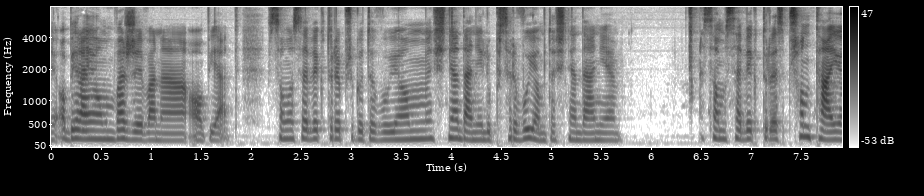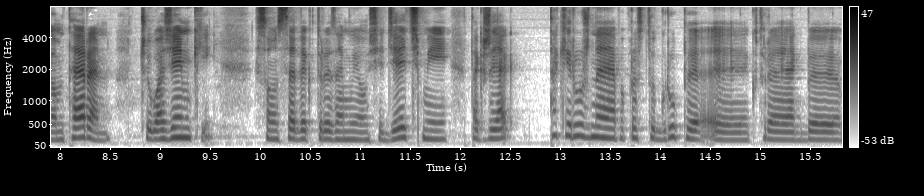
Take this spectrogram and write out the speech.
Yy, obierają warzywa na obiad. Są osoby, które przygotowują śniadanie lub serwują to śniadanie. Są sewy, które sprzątają teren czy łazienki. Są sewy, które zajmują się dziećmi. Także jak, takie różne po prostu grupy, y, które jakby y,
